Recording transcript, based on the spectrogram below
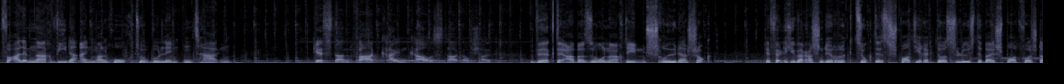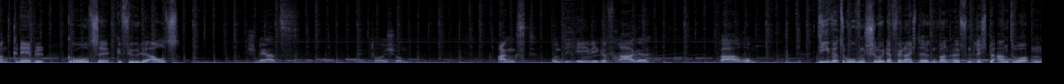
Vor allem nach wieder einmal hochturbulenten Tagen. Gestern war kein Chaostag auf Schalke. Wirkte aber so nach dem Schröder-Schock. Der völlig überraschende Rückzug des Sportdirektors löste bei Sportvorstand Knäbel große Gefühle aus. Schmerz, Enttäuschung, Angst und die ewige Frage, Warum? Die wird Ruven Schröder vielleicht irgendwann öffentlich beantworten.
